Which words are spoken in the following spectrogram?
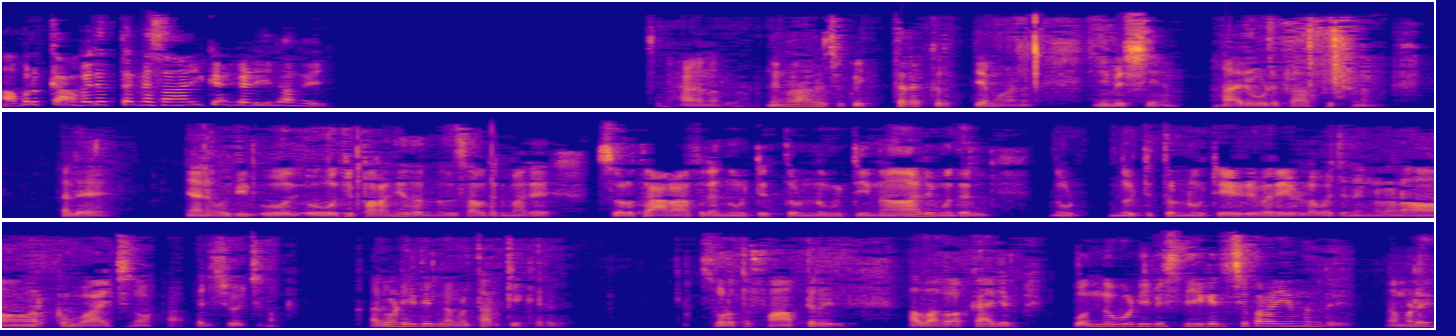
അവർക്ക് അവരെ തന്നെ സഹായിക്കാൻ കഴിയില്ല എന്നേ നിങ്ങൾ ആലോചിക്കൂ ഇത്ര കൃത്യമാണ് ഈ വിഷയം. ആരോട് പ്രാർത്ഥിക്കണം? അല്ലേ? ഞാൻ ഓതി ഓതി പറഞ്ഞു തന്നത് സഹോദരന്മാരെ സുഹൃത്ത് ആറാഫിലെ നൂറ്റി തൊണ്ണൂറ്റി നാല് മുതൽ നൂറ്റി തൊണ്ണൂറ്റിയേഴ് വരെയുള്ള വചനങ്ങളാണ്. ആർക്കും വായിച്ചു നോക്കാം പരിശോധിച്ച് നോക്കാം. അതുകൊണ്ട് ഇതിൽ നമ്മൾ തർക്കിക്കരുത്. സുഹൃത്ത് ഫാത്തറിൽ അള്ളാഹു അക്കാര്യം ഒന്നുകൂടി വിശദീകരിച്ച് പറയുന്നുണ്ട്. നമ്മൾ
